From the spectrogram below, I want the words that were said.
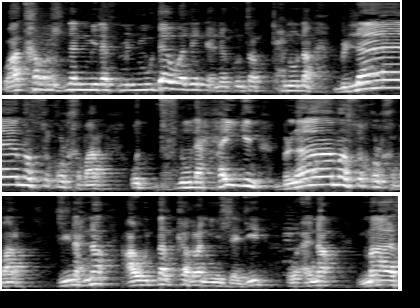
وعاد خرجنا الملف من المداولة اللي حنا كنت تطحنونا بلا ما نسوقوا الخبر ودفنونا حيين بلا ما نسوقوا الخبر. جينا حنا عاودنا الكره من جديد وأنا ما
